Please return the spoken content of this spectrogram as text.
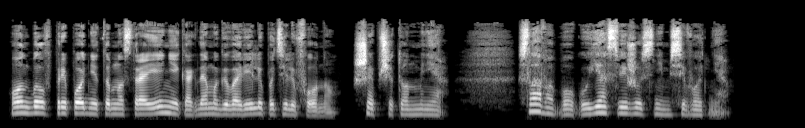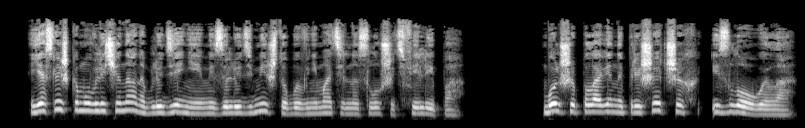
Он был в приподнятом настроении, когда мы говорили по телефону», — шепчет он мне. «Слава богу, я свяжусь с ним сегодня». Я слишком увлечена наблюдениями за людьми, чтобы внимательно слушать Филиппа. Больше половины пришедших из Лоуэлла.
